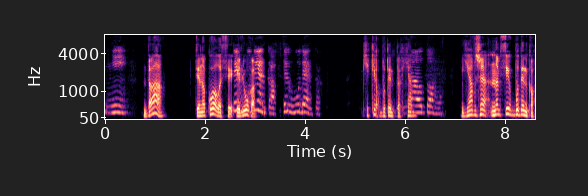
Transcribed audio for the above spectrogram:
Ні. Да. Ти на колесі, В тих Ілюха. будинках, в тих будинках. В яких будинках я? На отому. Я вже на всіх будинках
